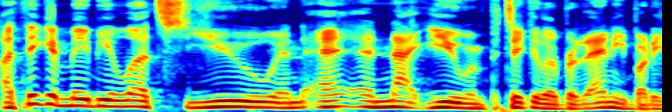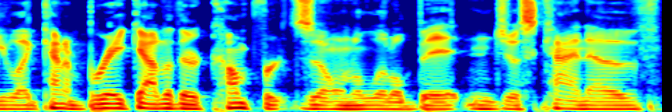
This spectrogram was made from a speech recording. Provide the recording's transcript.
I think it maybe lets you and and not you in particular, but anybody like kind of break out of their comfort zone a little bit and just kind of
